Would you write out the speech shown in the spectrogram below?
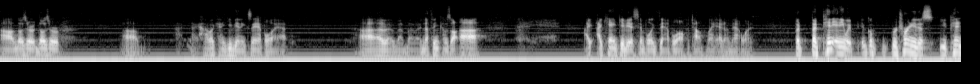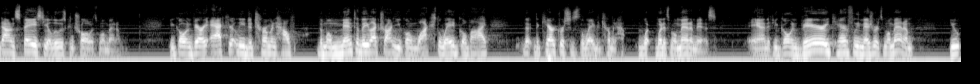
Uh, those are, those are uh, how can I give you an example of that? Uh, nothing comes off. Uh, I, I, can't give you a simple example off the top of my head on that one. But, but pin, anyway, returning to this, you pin it down in space, you lose control of its momentum. You go and very accurately determine how the momentum of the electron, you go and watch the wave go by. The, the characteristics of the wave determine how, what, what its momentum is. And if you go and very carefully measure its momentum, you,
